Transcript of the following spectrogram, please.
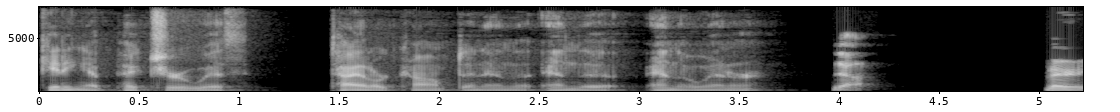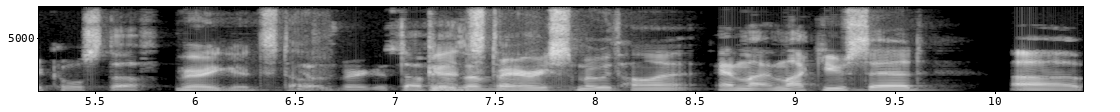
getting a picture with Tyler Compton and the and the and the winner. Yeah, very cool stuff. Very good stuff. It was very good stuff. Good it was a very smooth hunt, and like, and like you said, uh,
